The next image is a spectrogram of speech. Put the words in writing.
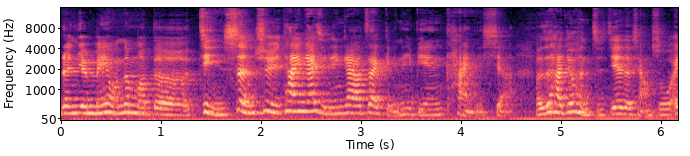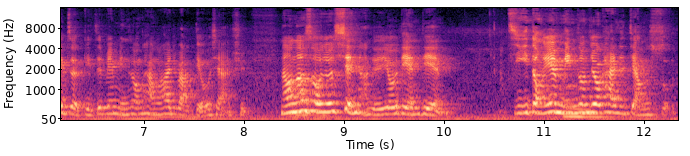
人员没有那么的谨慎去，他应该其实应该要再给那边看一下，可是他就很直接的想说，哎，这给这边民众看过，他就把它丢下去。然后那时候就现场其实有点点激动，因为民众就开始讲说，嗯、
